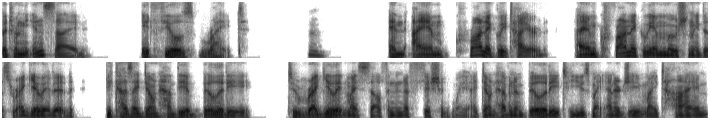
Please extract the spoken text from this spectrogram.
But from the inside, it feels right. Hmm. And I am chronically tired. I am chronically emotionally dysregulated because I don't have the ability to regulate myself in an efficient way. I don't have an ability to use my energy, my time,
